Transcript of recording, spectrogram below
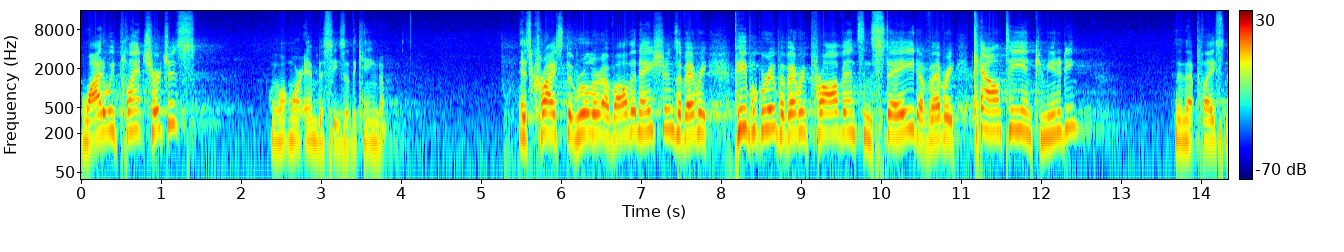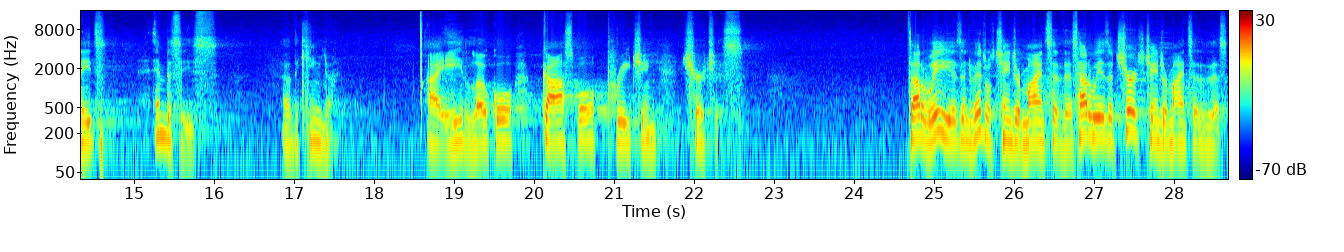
Why do we plant churches? We want more embassies of the kingdom. Is Christ the ruler of all the nations, of every people group, of every province and state, of every county and community? Then that place needs embassies of the kingdom, i.e., local gospel preaching churches. So, how do we as individuals change our mindset of this? How do we as a church change our mindset of this?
